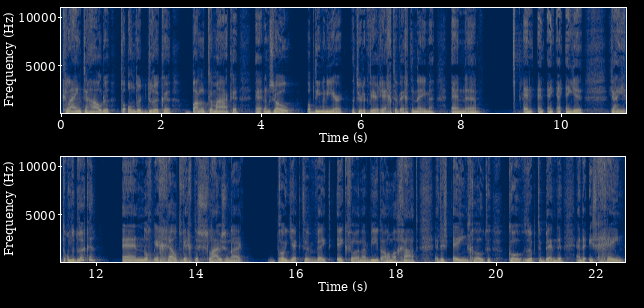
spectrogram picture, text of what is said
klein te houden, te onderdrukken, bang te maken. En om zo op die manier natuurlijk weer rechten weg te nemen. En, uh, en, en, en, en je, ja, je te onderdrukken. En nog meer geld weg te sluizen naar projecten, weet ik veel, naar wie het allemaal gaat. Het is één grote corrupte bende en er is geen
